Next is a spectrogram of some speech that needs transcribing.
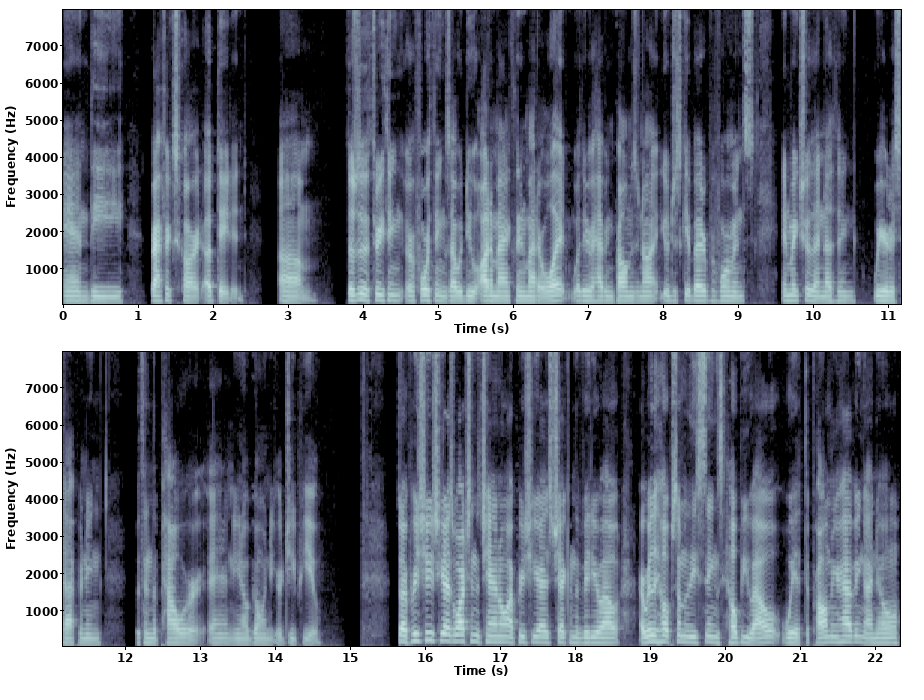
and the graphics card updated. Um, those are the three things or four things I would do automatically no matter what, whether you're having problems or not. You'll just get better performance and make sure that nothing weird is happening within the power and you know going to your GPU. So I appreciate you guys watching the channel. I appreciate you guys checking the video out. I really hope some of these things help you out with the problem you're having. I know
